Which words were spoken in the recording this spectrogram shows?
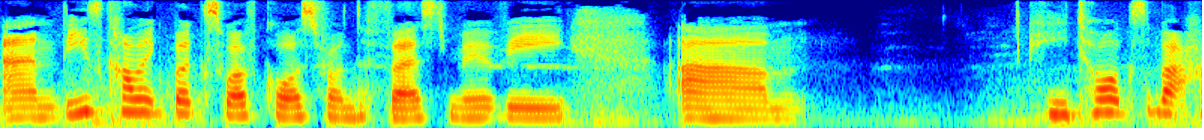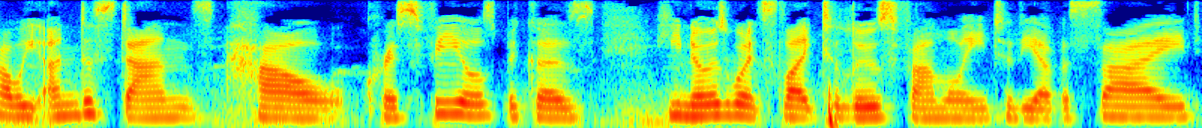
And these comic books were, of course, from the first movie. Um, he talks about how he understands how Chris feels because he knows what it's like to lose family to the other side.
